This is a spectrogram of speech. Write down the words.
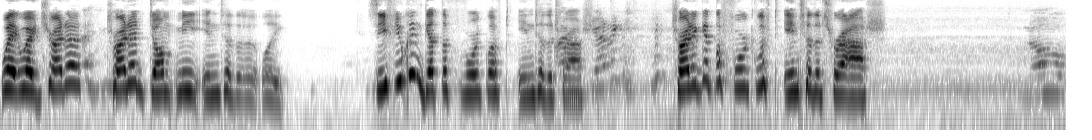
Wait, wait. Try to try to dump me into the like. See if you can get the forklift into the trash. Getting Try to get the forklift into the trash. no.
